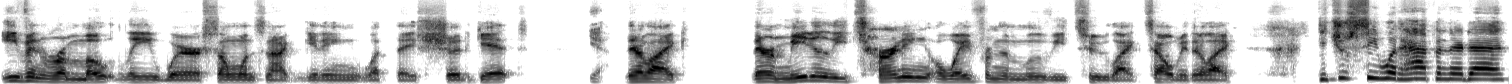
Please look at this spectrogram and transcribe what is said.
even remotely where someone's not getting what they should get, Yeah. they're like, they're immediately turning away from the movie to like tell me, they're like, Did you see what happened there, Dad?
